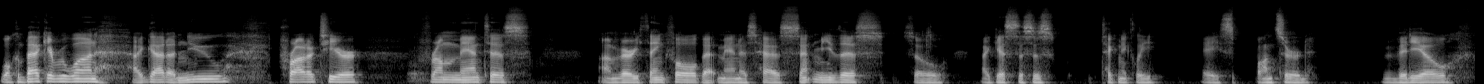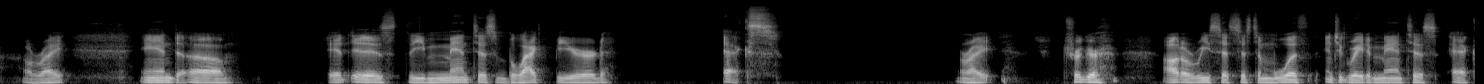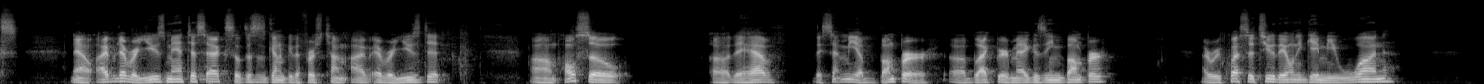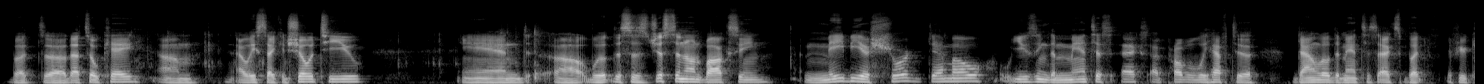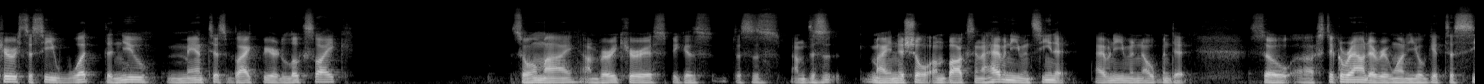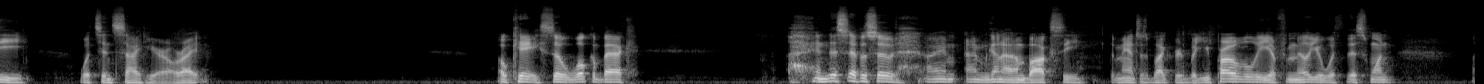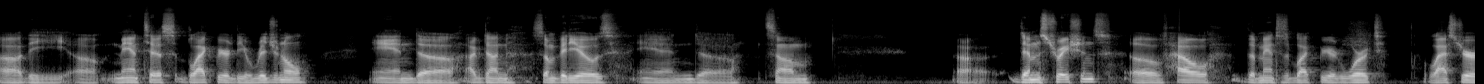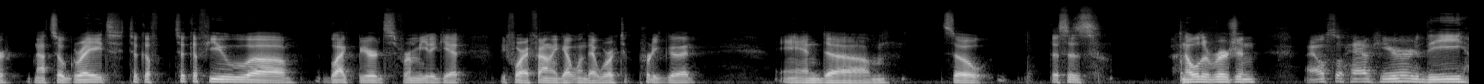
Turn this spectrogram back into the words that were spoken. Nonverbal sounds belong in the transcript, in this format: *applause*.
Welcome back, everyone. I got a new product here from Mantis. I'm very thankful that Mantis has sent me this. So I guess this is technically a sponsored video. All right. And uh, it is the Mantis Blackbeard X. All right. Trigger auto reset system with integrated Mantis X. Now, I've never used Mantis X, so this is going to be the first time I've ever used it. Um, also, uh, they have they sent me a bumper, a Blackbeard magazine bumper. I requested two. They only gave me one, but uh, that's okay. Um, at least I can show it to you. And uh, well, this is just an unboxing, maybe a short demo using the Mantis X. I probably have to download the Mantis X. But if you're curious to see what the new Mantis Blackbeard looks like, so am I. I'm very curious because this is um, this is my initial unboxing. I haven't even seen it. I haven't even opened it. So uh, stick around, everyone. You'll get to see what's inside here. All right. Okay, so welcome back. In this episode, I'm I'm gonna unbox the the Mantis Blackbeard, but you probably are familiar with this one, uh, the uh, Mantis Blackbeard, the original. And uh, I've done some videos and uh, some uh, demonstrations of how the Mantis Blackbeard worked. Last year, not so great. Took a took a few uh, Blackbeards for me to get before I finally got one that worked pretty good. And um, so this is an older version. I also have here the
